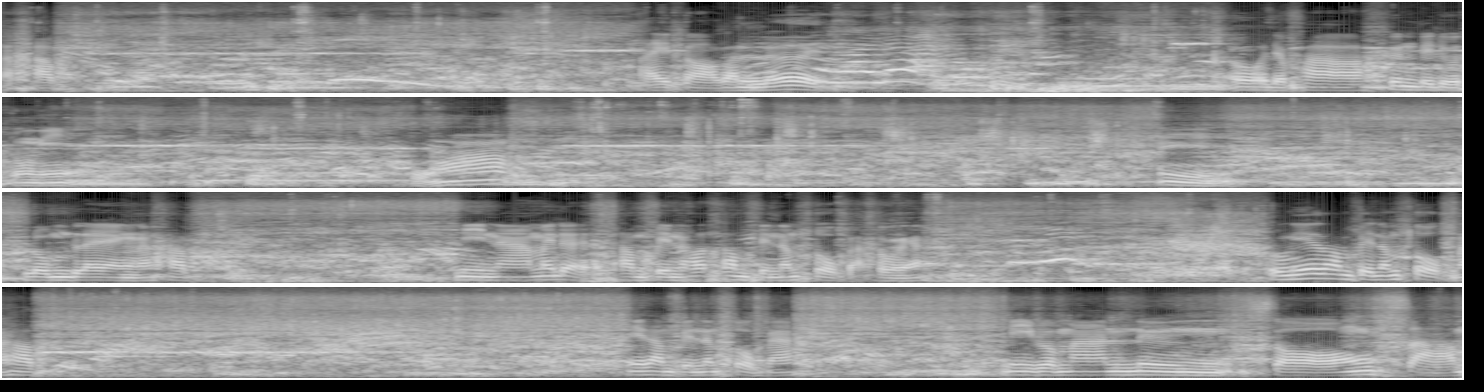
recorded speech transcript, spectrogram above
นะครับ ไปต่อกันเลย โอ้เดี๋ยวพาขึ้นไปดูตรงนี้ว้าวนี่ลมแรงนะครับ มีน้ำไม่ได้ทำเป็นเขาทำเป็นน้ำตกอะตรงเนี้ย ตรงนี้ทำเป็นน้ำตกนะครับ นี่ทำเป็นน้ำตกนะ มีประมาณหนึ่งสองสาม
